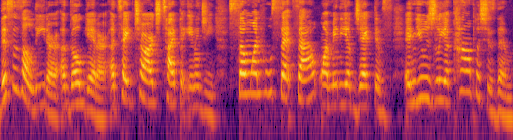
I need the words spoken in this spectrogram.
This is a leader, a go getter, a take charge type of energy, someone who sets out on many objectives and usually accomplishes them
